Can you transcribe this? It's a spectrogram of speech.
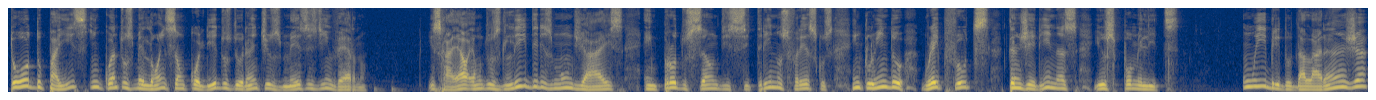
todo o país, enquanto os melões são colhidos durante os meses de inverno. Israel é um dos líderes mundiais em produção de citrinos frescos, incluindo grapefruits, tangerinas e os pomelites. Um híbrido da laranja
